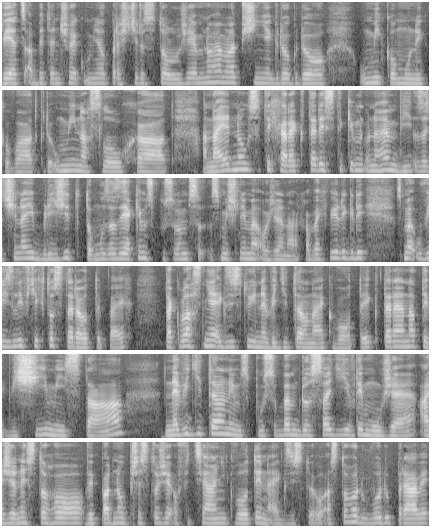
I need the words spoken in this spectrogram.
věc, aby ten člověk uměl praštit do stolu, že je mnohem lepší někdo, kdo umí komunikovat, kdo umí naslouchat. A najednou se ty charakteristiky mnohem víc začínají blížit tomu, zase jakým způsobem smýšlíme o ženách. A ve chvíli, kdy jsme uvízli v těchto stereotypech, tak vlastně existují neviditelné kvóty, které na ty vyšší místa neviditelným způsobem dosadí ty muže a ženy z toho vypadnou, přestože oficiální kvóty neexistují. A z toho důvodu právě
